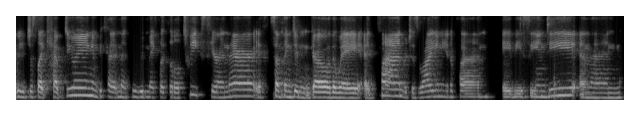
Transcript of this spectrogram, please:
we just like kept doing and because and like we would make like little tweaks here and there if something didn't go the way I'd planned, which is why you need a plan A, B, C, and D. And then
